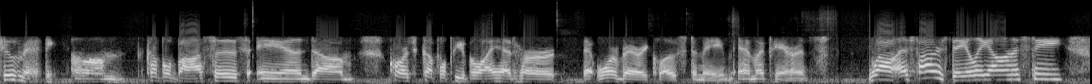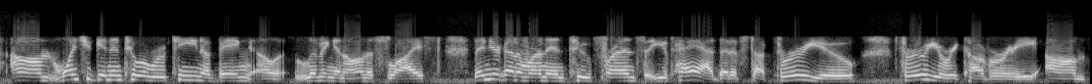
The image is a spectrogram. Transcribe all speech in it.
to make. Um, a couple bosses and um, of course, a couple people I had hurt that were very close to me, and my parents. Well, as far as daily honesty, um, once you get into a routine of being uh, living an honest life, then you're going to run into friends that you've had that have stuck through you through your recovery, um,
